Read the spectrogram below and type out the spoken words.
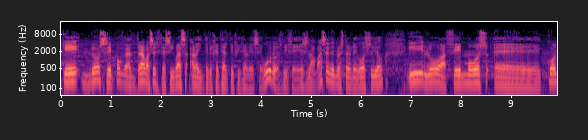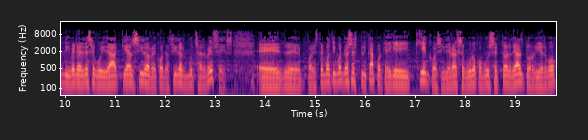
que no se pongan trabas excesivas a la inteligencia artificial en seguros. Dice, es la base de nuestro negocio y lo hacemos eh, con niveles de seguridad que han sido reconocidos muchas veces. Eh, por este motivo no se explica por qué hay quien considera el seguro como un sector de alto riesgo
